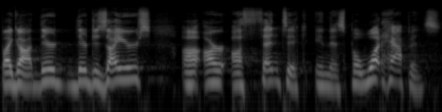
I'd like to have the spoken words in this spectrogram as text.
by God. Their, their desires uh, are authentic in this. But what happens?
